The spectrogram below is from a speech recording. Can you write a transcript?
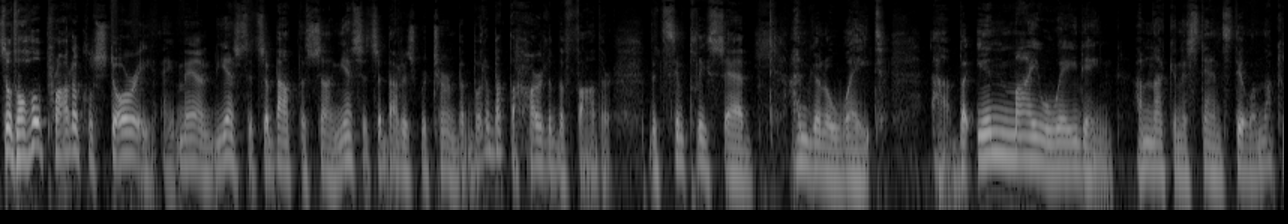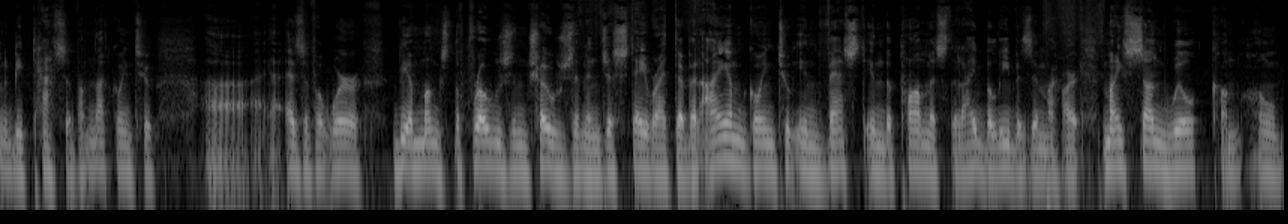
So the whole prodigal story, amen. Yes, it's about the son. Yes, it's about his return. But what about the heart of the father that simply said, I'm going to wait. Uh, but in my waiting, I'm not going to stand still. I'm not going to be passive. I'm not going to, uh, as if it were, be amongst the frozen chosen and just stay right there. But I am going to invest in the promise that I believe is in my heart. My son will come home.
